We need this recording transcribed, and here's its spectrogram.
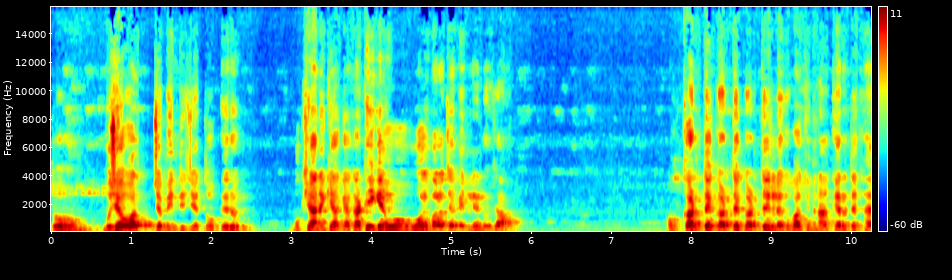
तो मुझे और ज़मीन दीजिए। तो फिर मुखिया ने क्या क्या कहा? ठीक है, वो वो वाला ज़मीन ले लो जाओ और करते करते करते लगभग कितना कह रहे थे?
